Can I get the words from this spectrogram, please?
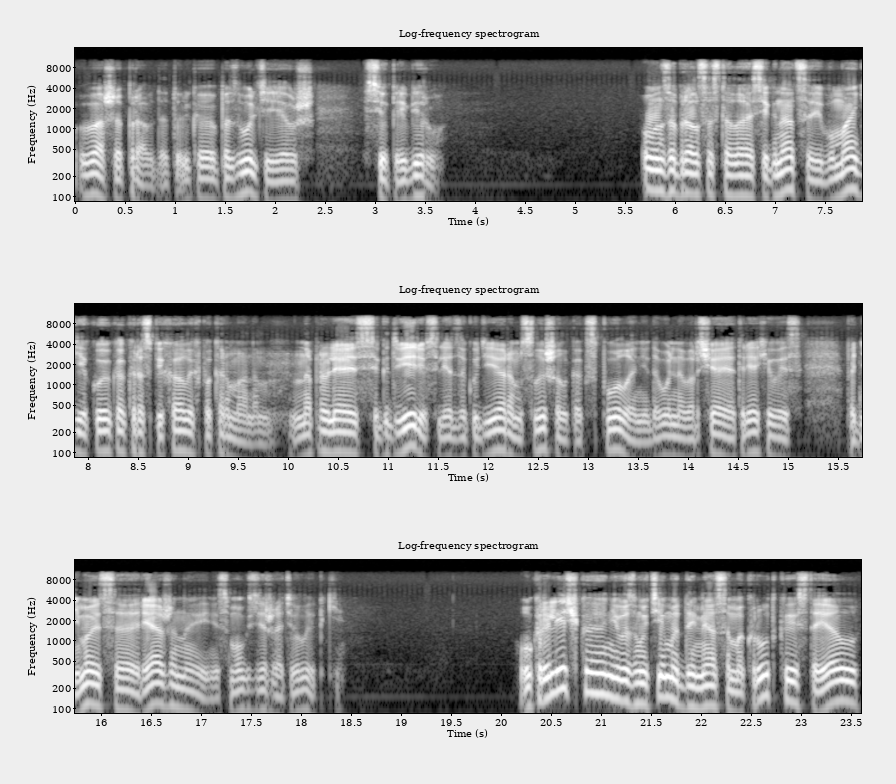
«Ваша правда, только позвольте, я уж все приберу». Он забрал со стола ассигнации и бумаги кое-как распихал их по карманам. Направляясь к двери вслед за Кудьяром, слышал, как с пола, недовольно ворча и отряхиваясь, поднимаются ряжено и не смог сдержать улыбки. У крылечка, невозмутимо дымя самокруткой, стоял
